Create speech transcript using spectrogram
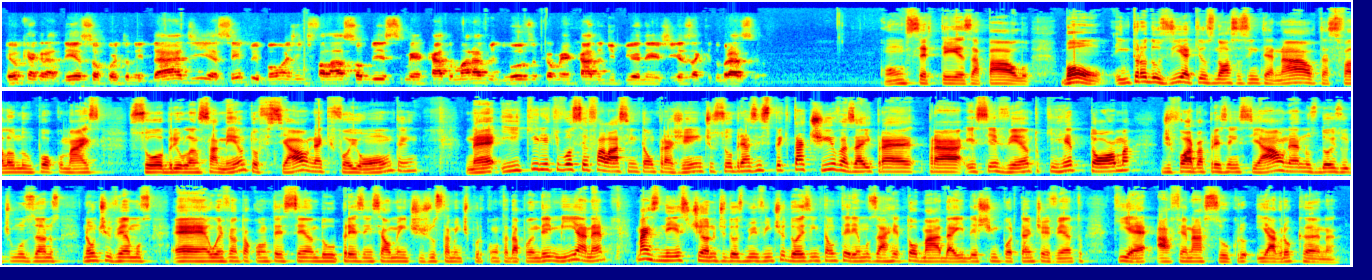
Eu que agradeço a oportunidade. É sempre bom a gente falar sobre esse mercado maravilhoso que é o mercado de bioenergias aqui do Brasil. Com certeza, Paulo. Bom, introduzir aqui os nossos internautas falando um pouco mais sobre o lançamento oficial, né, que foi ontem, né? E queria que você falasse então para gente sobre as expectativas aí para esse evento que retoma de forma presencial, né? Nos dois últimos anos não tivemos é, o evento acontecendo presencialmente justamente por conta da pandemia, né? Mas neste ano de 2022, então teremos a retomada aí deste importante evento que é a Fenasucro e Agrocana.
